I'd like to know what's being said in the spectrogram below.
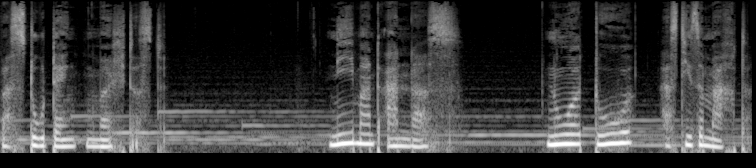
was du denken möchtest. Niemand anders. Nur du hast diese Macht.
